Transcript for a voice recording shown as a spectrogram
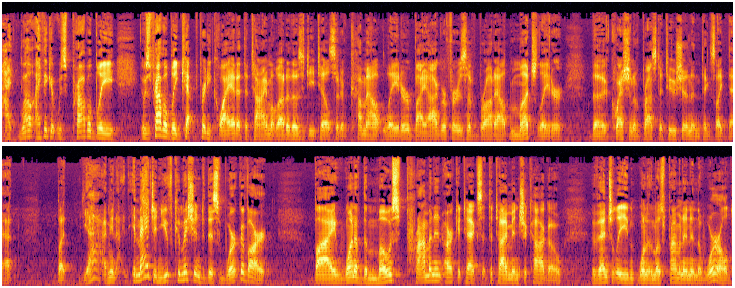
I, well, I think it was probably it was probably kept pretty quiet at the time. A lot of those details sort of come out later. Biographers have brought out much later the question of prostitution and things like that. But yeah, I mean, imagine you've commissioned this work of art by one of the most prominent architects at the time in Chicago, eventually one of the most prominent in the world,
